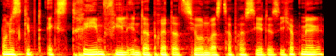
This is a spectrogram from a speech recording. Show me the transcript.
Und es gibt extrem viel Interpretation, was da passiert ist. Ich habe mir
